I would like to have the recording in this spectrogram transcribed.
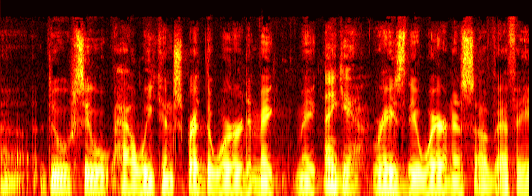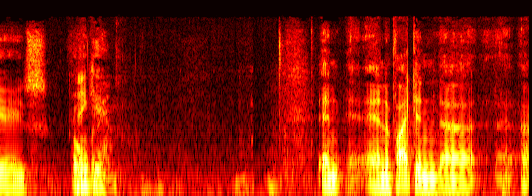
uh, do see how we can spread the word and make, make. Thank you. Raise the awareness of FAA's Thank you. And, and if I can, uh, I-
